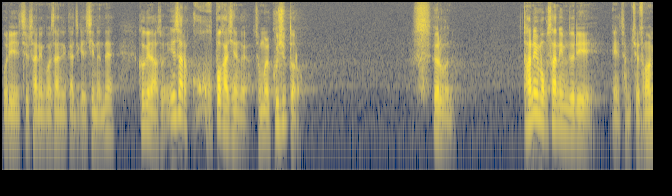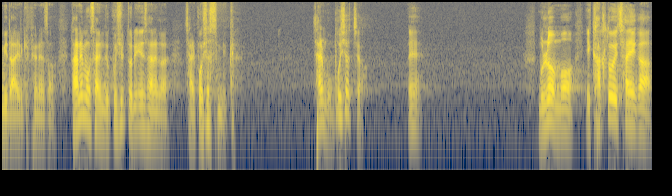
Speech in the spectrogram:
우리 집사님 권사님까지 계시는데 거기 나와서 인사를 콕뻑 하시는 거예요. 정말 90도로. 여러분 담임 목사님들이 예, 참 죄송합니다 이렇게 표현해서 담임 목사님들 90도로 인사하는 거잘 보셨습니까? 잘 못 보셨죠? 예. 물론 뭐 이 각도의 차이가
